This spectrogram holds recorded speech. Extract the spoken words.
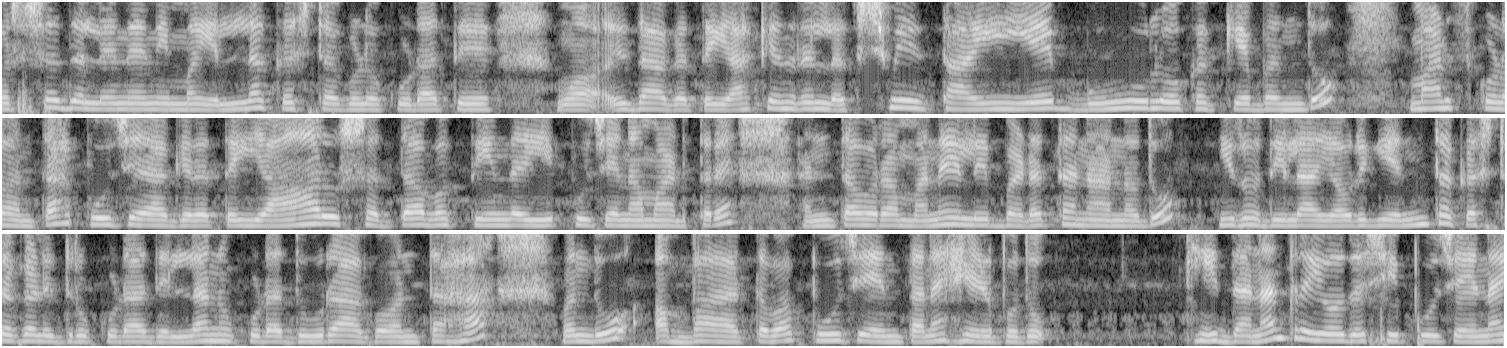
ವರ್ಷದಲ್ಲೇ ನಿಮ್ಮ ಎಲ್ಲ ಕಷ್ಟಗಳು ಕೂಡ ತೆ ಇದಾಗತ್ತೆ. ಯಾಕೆಂದರೆ ಲಕ್ಷ್ಮೀ ತಾಯಿಯೇ ಭೂಲೋಕಕ್ಕೆ ಬಂದು ಮಾಡಿಸ್ಕೊಳ್ಳೋ ಅಂತಹ ಪೂಜೆ ಆಗಿರುತ್ತೆ. ಯಾರು ಶ್ರದ್ಧಾಭಕ್ತಿಯಿಂದ ಈ ಪೂಜೆನ ಮಾಡ್ತಾರೆ, ಅಂಥವರ ಮನೆಯಲ್ಲಿ ಬಡತನ ಅನ್ನೋದು ಇರೋದಿಲ್ಲ. ಅವರಿಗೆ ಎಂಥ ಕಷ್ಟಗಳಿದ್ರೂ ಕೂಡ ಅದೆಲ್ಲನೂ ಕೂಡ ದೂರ ಆಗುವಂತಹ ಒಂದು ಹಬ್ಬ ಅಥವಾ ಪೂಜೆ ಅಂತಲೇ ಹೇಳ್ಬೋದು. ಈ ಧನತ್ರಯೋದಶಿ ಪೂಜೆಯನ್ನು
